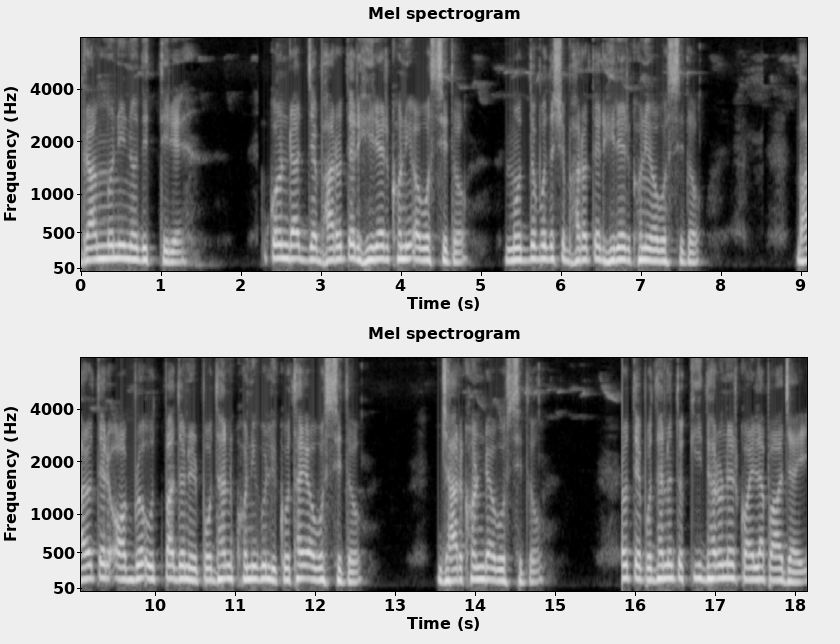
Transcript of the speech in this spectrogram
ব্রাহ্মণী নদীর তীরে। কোন রাজ্যে ভারতের হীরের খনি অবস্থিত? মধ্যপ্রদেশে ভারতের হীরের খনি অবস্থিত। ভারতের অব্র উৎপাদনের প্রধান খনিগুলি কোথায় অবস্থিত? ঝাড়খণ্ডে অবস্থিত। ভারতে প্রধানত কী ধরনের কয়লা পাওয়া যায়?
